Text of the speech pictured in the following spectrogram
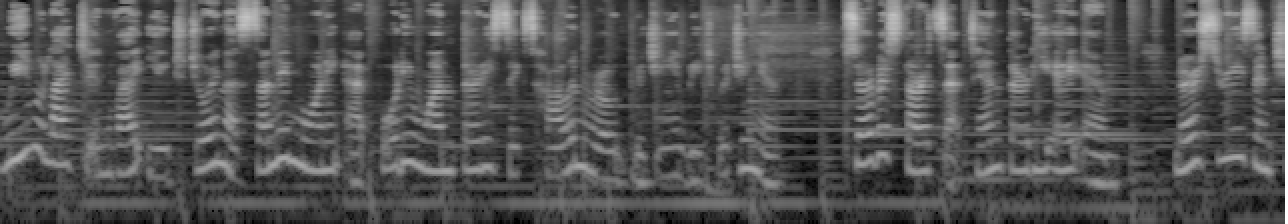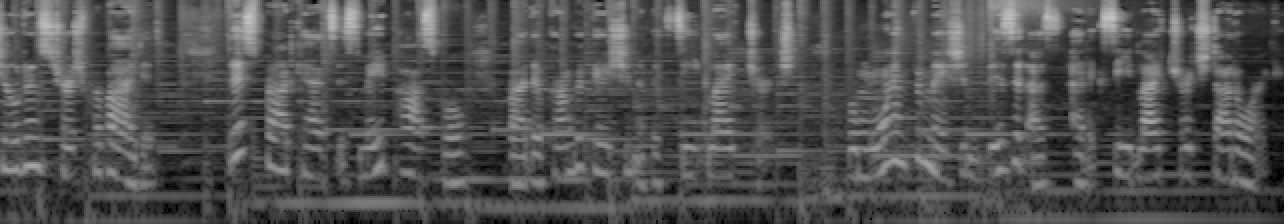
We would like to invite you to join us Sunday morning at 4136 Holland Road, Virginia Beach, Virginia. Service starts at 10:30 a.m. Nurseries and children's church provided. This broadcast is made possible by the congregation of Exceed Life Church. For more information, visit us at exceedlifechurch.org.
